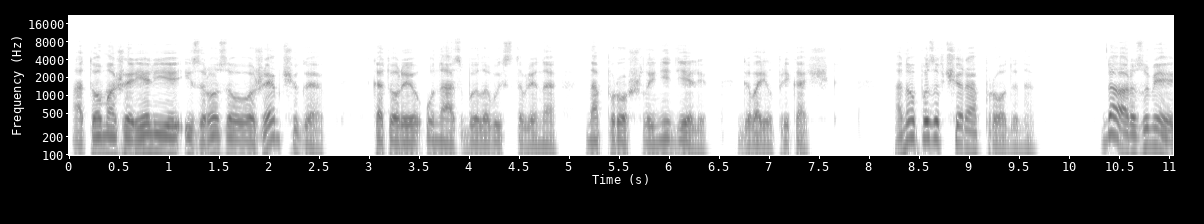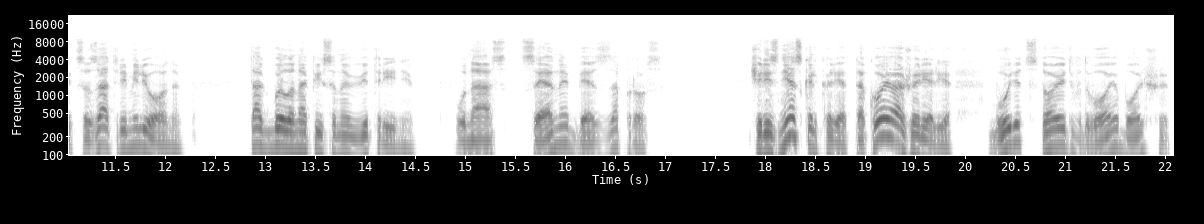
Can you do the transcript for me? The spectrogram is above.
о том ожерелье из розового жемчуга, которое у нас было выставлено на прошлой неделе, — говорил приказчик. — Оно позавчера продано. — Да, разумеется, за три миллиона. Так было написано в витрине. У нас цены без запроса. Через несколько лет такое ожерелье будет стоить вдвое больше.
